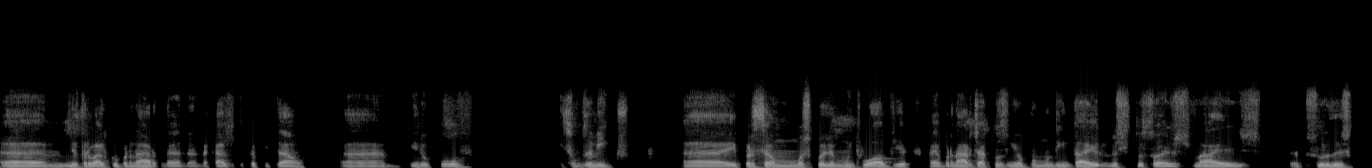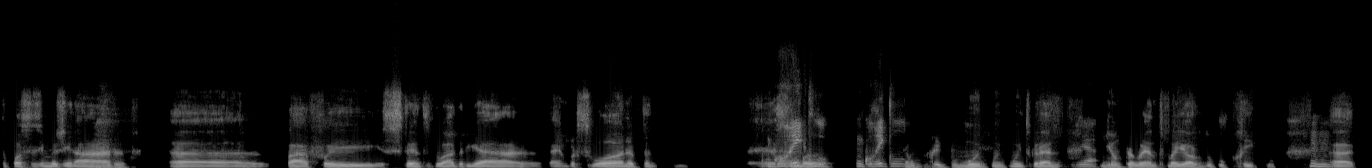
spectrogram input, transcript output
Uh, eu trabalho com o Bernardo na, na, na Casa do Capitão uh, e no Povo, e somos amigos. Uh, e pareceu-me uma escolha muito óbvia. Bem, o Bernardo já cozinhou para o mundo inteiro nas situações mais absurdas que tu possas imaginar. Uh, pá, foi assistente do Adrià em Barcelona, portanto. É um assim currículo. Uma, um currículo. É um currículo muito, muito, muito grande yeah. e um talento maior do que o currículo, uh,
